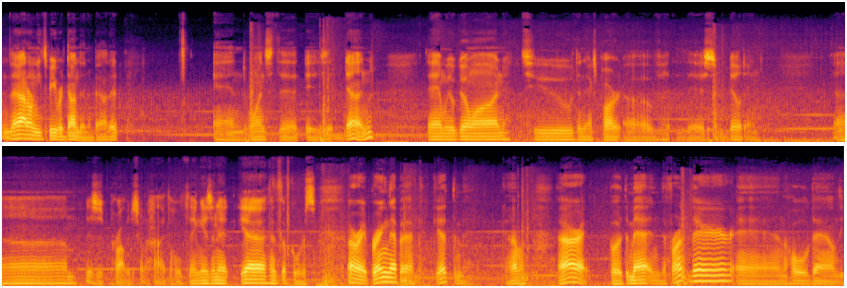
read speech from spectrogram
I don't need to be redundant about it. And once that is done, then we'll go on to the next part of this building. Um, this is probably just going to hide the whole thing, isn't it? Yeah, of course. All right, bring that back. Get the mat. Come on. All right, put the mat in the front there and hold down the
